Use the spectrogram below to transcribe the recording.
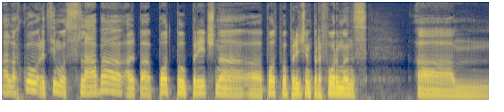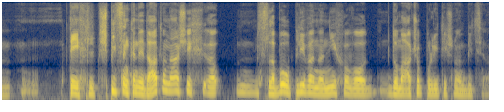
lahko recimo slaba ali pa podpovprečna, uh, podpovprečen performance um, teh špicen kandidatov naših uh, slabo vpliva na njihovo domačo politično ambicijo.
